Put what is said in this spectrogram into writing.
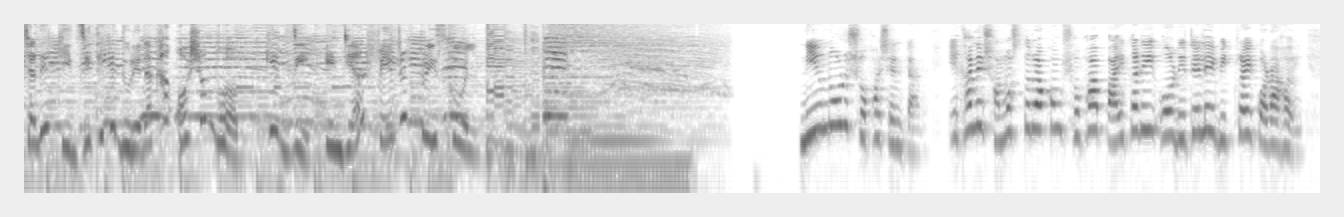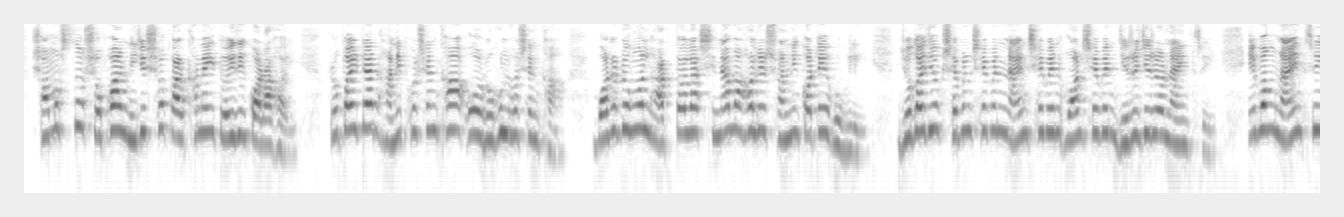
বাচ্চাদের কিডজি থেকে দূরে রাখা অসম্ভব। কিডজি, ইন্ডিয়ার ফেভারিট প্রি স্কুল নিউনুর সোফা সেন্টার। এখানে সমস্ত রকম সোফা পাইকারি ও রিটেলে বিক্রয় করা হয়। সমস্ত সোফা নিজস্ব কারখানায় তৈরি করা হয়। প্রোপাইটার হানিফ হোসেন খাঁ ও রুহুল হোসেন খাঁ। বড়ডোঙ্গল হাটতলা সিনেমা হলের সন্নিকটে হুগলি। যোগাযোগ seven seven nine seven one seven zero zero nine three এবং nine three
